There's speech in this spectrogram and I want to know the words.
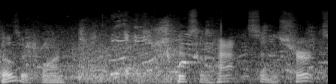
Those are fun. Here's some hats and shirts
